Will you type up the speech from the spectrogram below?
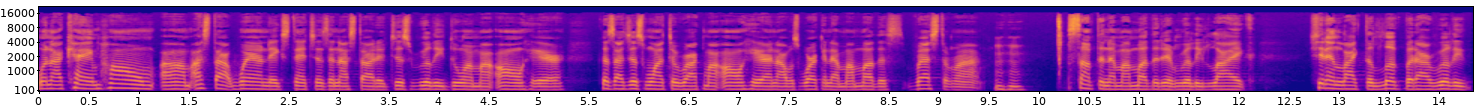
When I came home, um, I stopped wearing the extensions and I started just really doing my own hair because I just wanted to rock my own hair, and I was working at my mother's restaurant. Mm-hmm. Something that my mother didn't really like she didn't like the look, but I really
